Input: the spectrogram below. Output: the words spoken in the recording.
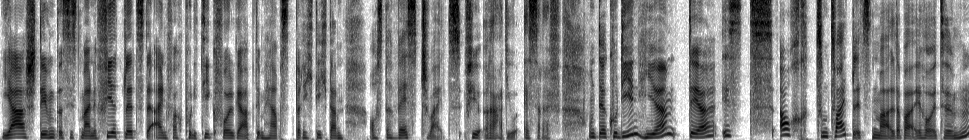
Ja, stimmt, das ist meine viertletzte Einfach-Politik-Folge. Ab dem Herbst berichte ich dann aus der Westschweiz für Radio SRF. Und der Kodin hier, der ist auch zum zweitletzten Mal dabei heute. Hm?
